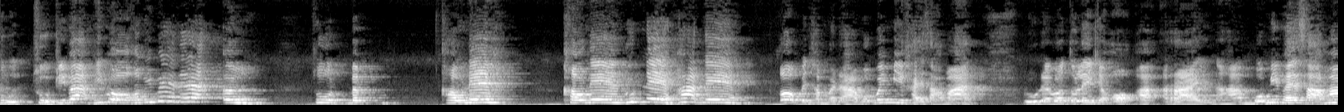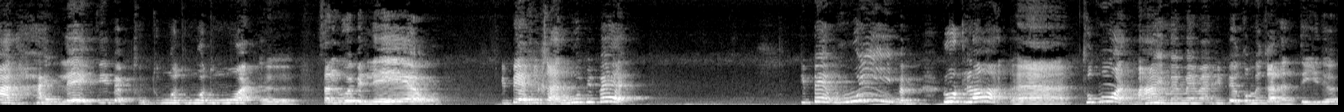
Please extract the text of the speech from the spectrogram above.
สูตรสูตรพี่บ้าพี่บอของพี่เป้เนี่ยแหละเออสูตรแบบเขาแน่เขาแน่รุดแน่พลาดแน่ก็เป็นธรรมดาเพราะไม่มีใครสามารถ รู้ได้ว่าตัวเลขจะออกอะไรนะคะบ่มีใครสามารถให้เลขที่แบบถูกทุกงวดทุกงวดทุกงวดเออสรวยเป็นเลว พี่เป้คือการอุ้ยพี่เป้พี่เป้อุ้ยแบบรูดรอดอ่าทุกงวดไม่ไม่ไม่ไม่พี่เป้ก็ไม่การันตีเด้อ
